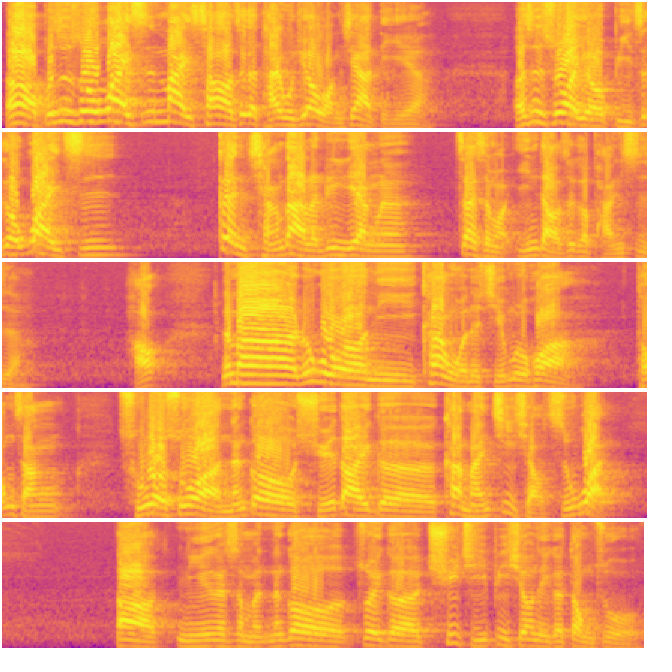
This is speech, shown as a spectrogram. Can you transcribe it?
哦，不是说外资卖超这个台股就要往下跌啊，而是说有比这个外资更强大的力量呢，在什么引导这个盘势啊？好。那么，如果你看我的节目的话，通常除了说啊，能够学到一个看盘技巧之外，啊，你那个什么能够做一个趋吉避凶的一个动作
